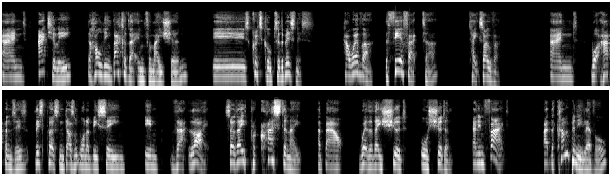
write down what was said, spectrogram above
And actually, the holding back of that information is critical to the business. However, the fear factor takes over. And what happens is this person doesn't want to be seen in that light. So they procrastinate about whether they should or shouldn't. And in fact, at the company level,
